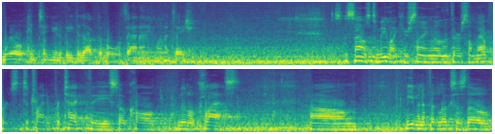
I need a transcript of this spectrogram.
will continue to be deductible without any limitation. It sounds to me like you're saying, though, that there are some efforts to try to protect the so-called middle class. Um, even if it looks as though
